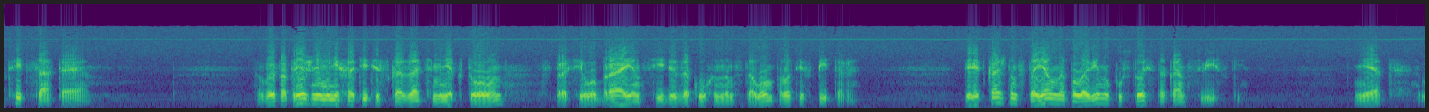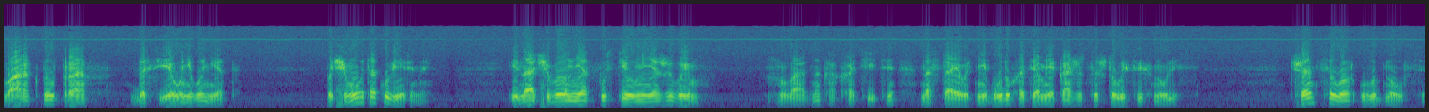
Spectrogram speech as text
30. «Вы по-прежнему не хотите сказать мне, кто он?» — спросил Брайан, сидя за кухонным столом против Питера. Перед каждым стоял наполовину пустой стакан с виски. «Нет, Варок был прав, досье у него нет. Почему вы так уверены? Иначе бы он не отпустил меня живым. Ладно, как хотите, настаивать не буду, хотя мне кажется, что вы свихнулись». Чанселор улыбнулся.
